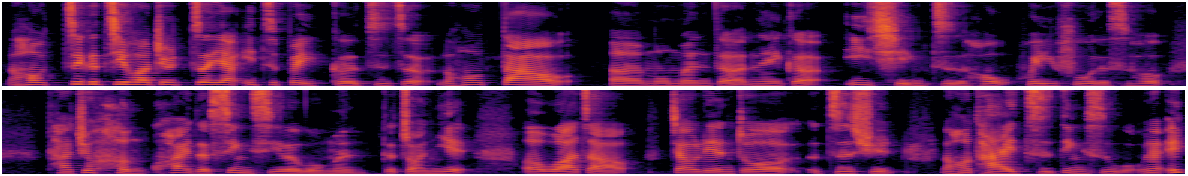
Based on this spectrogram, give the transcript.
然后这个计划就这样一直被搁置着，然后到呃我们的那个疫情之后恢复的时候，他就很快的信息了我们的专业，呃，我要找教练做咨询，然后他还指定是我，我想诶，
